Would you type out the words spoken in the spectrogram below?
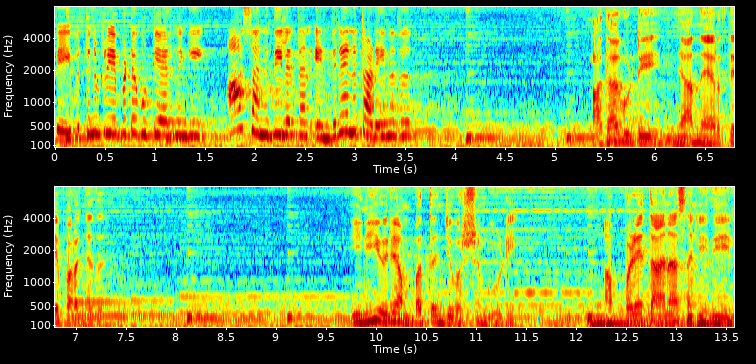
ദൈവത്തിന് പ്രിയപ്പെട്ട കുട്ടിയായിരുന്നെങ്കിൽ ആ സന്നിധിയിലെത്താൻ എന്തിനാ എന്നെ തടയുന്നത്? അതാ കുട്ടി ഞാൻ നേരത്തെ പറഞ്ഞത്. ഇനിയൊരു അമ്പത്തഞ്ച് വർഷം കൂടി. അപ്പോഴേ താനാ സന്നിധിയിൽ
